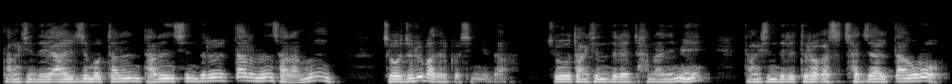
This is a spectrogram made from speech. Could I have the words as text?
당신들이 알지 못하는 다른 신들을 따르는 사람은 저주를 받을 것입니다. 주 당신들의 하나님이 당신들이 들어가서 차지할 땅으로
